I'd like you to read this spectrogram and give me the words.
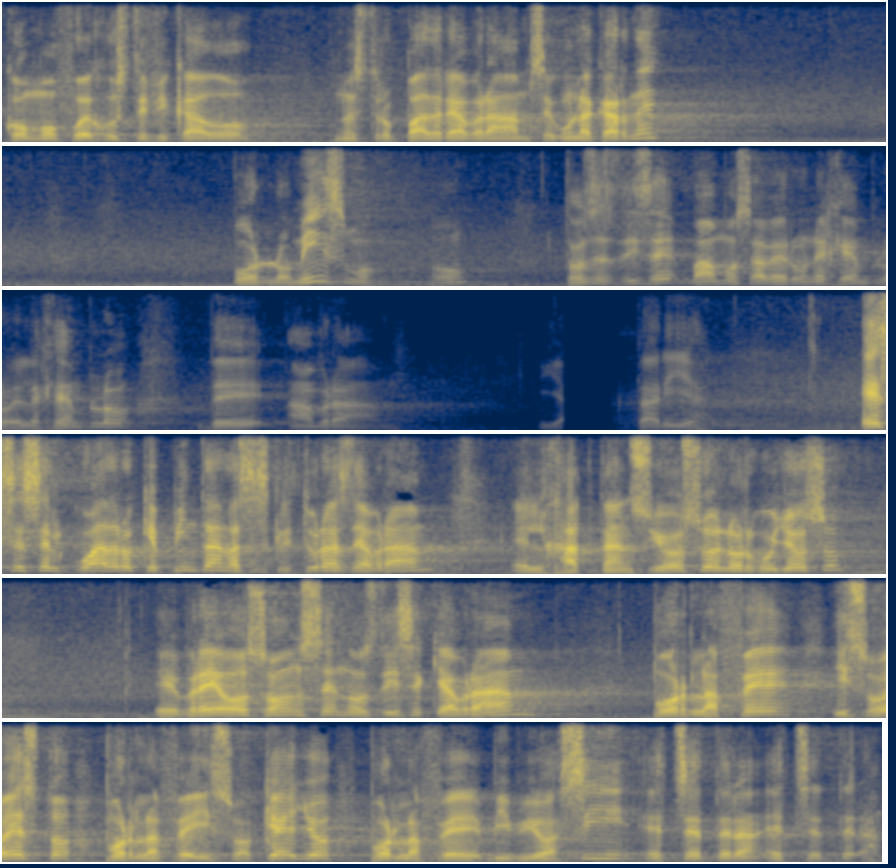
¿cómo fue justificado nuestro padre Abraham según la carne? Por lo mismo. ¿no? Entonces dice, vamos a ver un ejemplo, el ejemplo de Abraham. Ese es el cuadro que pintan las escrituras de Abraham, el jactancioso, el orgulloso. Hebreos 11 nos dice que Abraham por la fe hizo esto, por la fe hizo aquello, por la fe vivió así, etcétera, etcétera.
